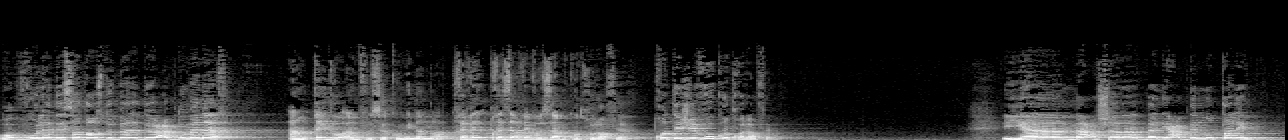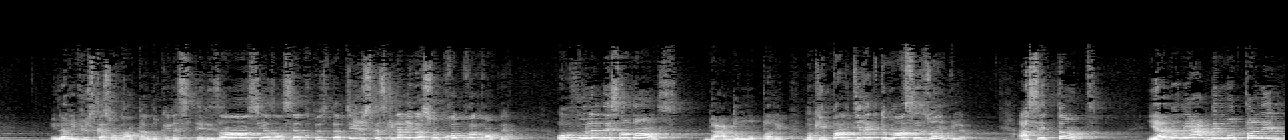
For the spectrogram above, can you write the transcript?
Ô vous la descendance de, de Abdou Manaf, Préservez vos âmes contre l'enfer. Protégez-vous contre l'enfer. Ya Ma'shara Bani Abdel Muttalib. Il arrive jusqu'à son grand-père. Donc il a cité les anciens ancêtres petit à petit jusqu'à ce qu'il arrive à son propre grand-père. Oh vous la descendance de Abdel Muttalib. Donc il parle directement à ses oncles, à ses tantes. Ya Bani Abdel Muttalib.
